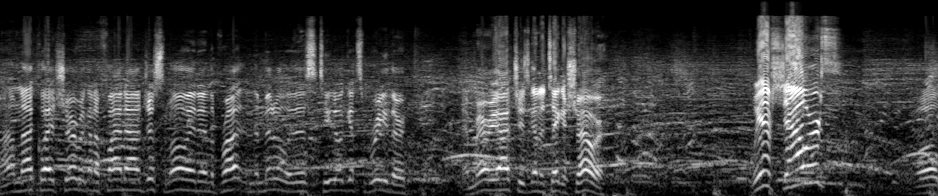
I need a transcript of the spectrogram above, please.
I'm not quite sure. We're going to find out in just a moment. In the pro- in the middle of this, Tito gets a breather, and Mariachi's going to take a shower. We have showers? Well,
